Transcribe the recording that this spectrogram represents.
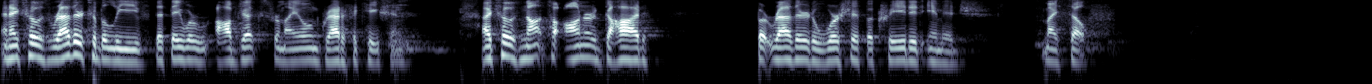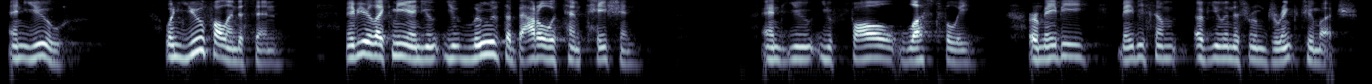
And I chose rather to believe that they were objects for my own gratification. I chose not to honor God, but rather to worship a created image, myself. And you, when you fall into sin, maybe you're like me and you, you lose the battle with temptation and you, you fall lustfully. Or maybe, maybe some of you in this room drink too much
